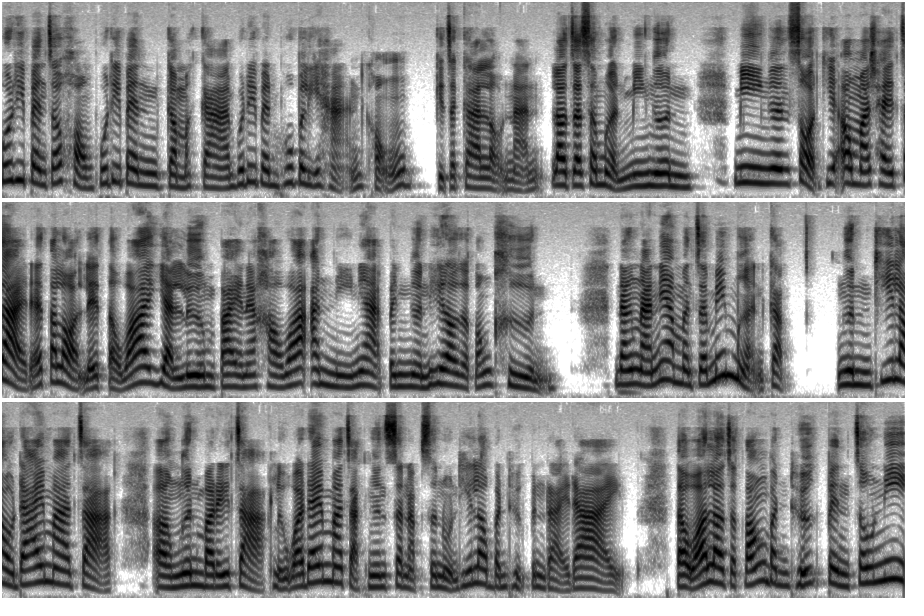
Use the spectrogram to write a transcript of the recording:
ผู้ที่เป็นเจ้าของผู้ที่เป็นกรรมการ ผู้ที่เป็นผู้บริหารของกิจการเหล่านั้น เราจะเสมือนมีเงิน มีเงินสดที่เอามาใช้จ่ายได้ตลอดเลย แต่ว่าอย่าลืมไปนะคะว่าอันนี้เนี่ยเป็นเงินที่เราจะต้องคืน ดังนั้นเนี่ยมันจะไม่เหมือนกับเงินที่เราได้มาจากเเงินบริจาค หรือว่าได้มาจากเงินสนับสนุนที่เราบันทึกเป็นรายได้ แต่ว่าเราจะต้องบันทึกเป็นเจ้าหนี้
